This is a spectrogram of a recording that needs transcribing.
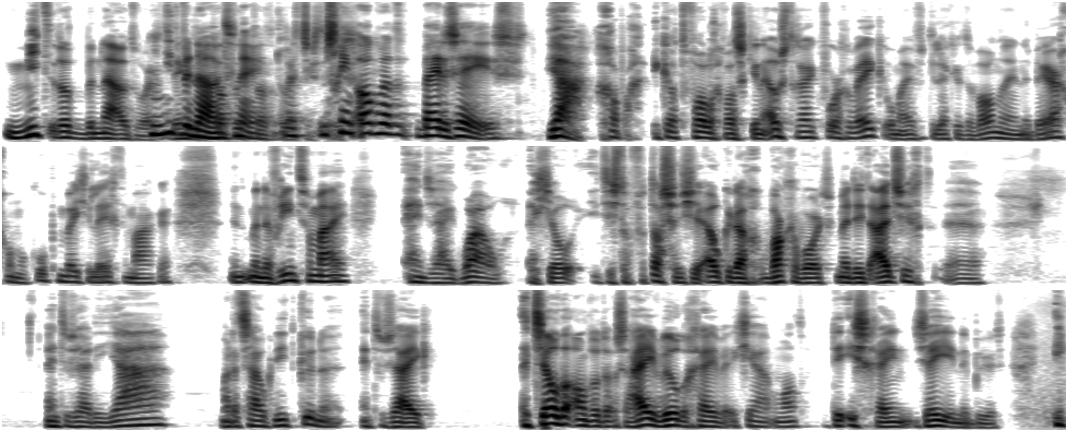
niet dat het benauwd wordt. Niet benauwd, dat het- nee. dat het Misschien is. ook het bij de zee is. Ja, grappig. Ik had toevallig was ik in Oostenrijk vorige week om even te lekker te wandelen in de bergen om mijn kop een beetje leeg te maken. En met een vriend van mij. En toen zei ik, wauw, weet je wel, het is toch fantastisch als je elke dag wakker wordt met dit uitzicht. Eh, en toen zei hij, ja, maar dat zou ik niet kunnen. En toen zei ik, hetzelfde antwoord als hij wilde geven. Ik zei, ja, want er is geen zee in de buurt. Ik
